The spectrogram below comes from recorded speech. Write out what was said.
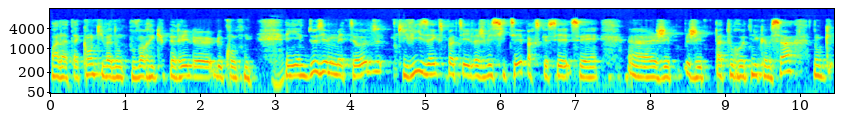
par l'attaquant qui va donc pouvoir récupérer le, contenu. Mhm. Et il y a une deuxième méthode qui vise à exploiter. Là, je vais citer parce que c'est c'est euh, j'ai pas tout retenu comme ça. Donc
